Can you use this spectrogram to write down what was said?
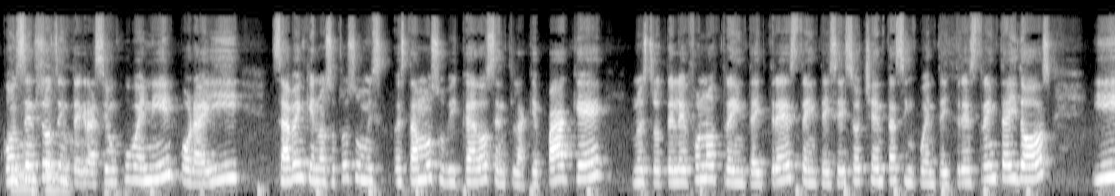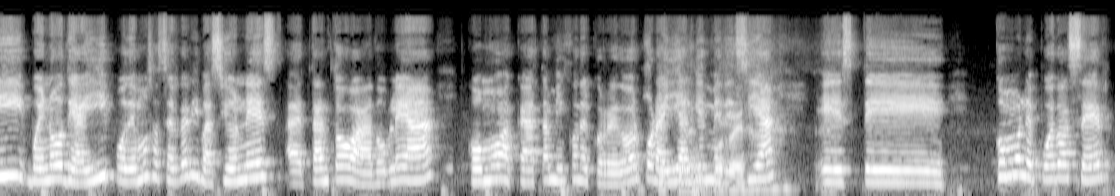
con centros de integración juvenil. Por ahí saben que nosotros estamos ubicados en Tlaquepaque, nuestro teléfono 33 36 80 53 32. Y bueno, de ahí podemos hacer derivaciones eh, tanto a AA como acá también con el corredor. Por ahí alguien me decía, este ¿cómo le puedo hacer?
